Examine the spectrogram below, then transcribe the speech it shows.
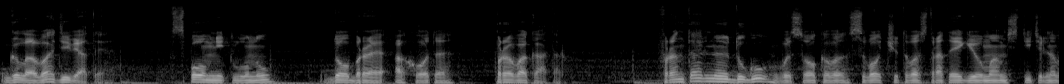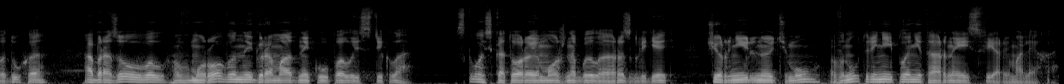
Глава 9. Вспомнить Луну, добрая охота, провокатор. Фронтальную дугу высокого сводчатого стратегиума Мстительного Духа образовывал вмурованный громадный купол из стекла, сквозь которое можно было разглядеть чернильную тьму внутренней планетарной сферы Малеха.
